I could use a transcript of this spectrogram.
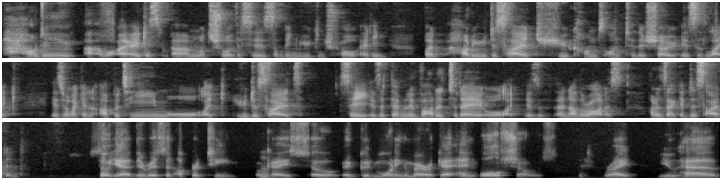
how do you? Uh, well, I I guess uh, I'm not sure if this is something you control, Eddie. But how do you decide who comes onto the show? Is it like, is there like an upper team, or like who decides? Say, is it Demi Lovato today, or like is it another artist? How does that get decided? so yeah there is an upper team Mm. okay so at good morning america and all shows right you have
